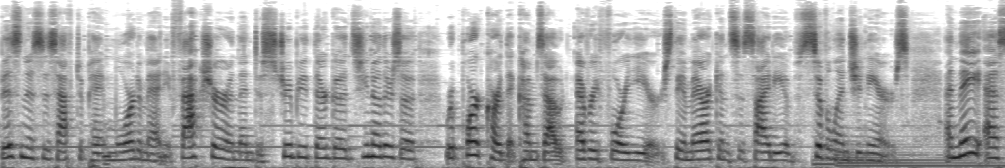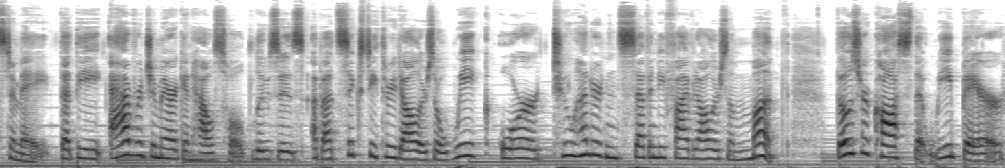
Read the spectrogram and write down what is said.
businesses have to pay more to manufacture and then distribute their goods. You know, there's a report card that comes out every four years, the American Society of Civil Engineers, and they estimate that the average American household loses about $63 a week or $275 a month those are costs that we bear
